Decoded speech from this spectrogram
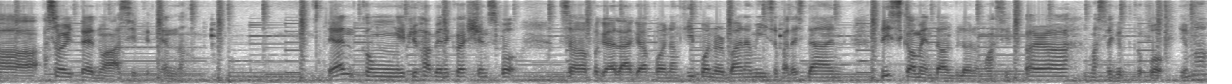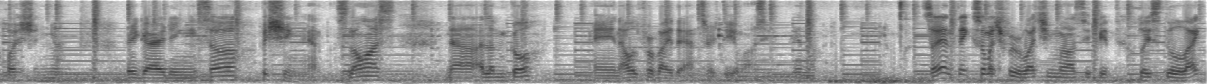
ah, assorted mga sipit yan, no? Yan, kung if you have any questions po sa pag-aalaga po ng hipon or banami sa palaisdaan, please comment down below ng mga para masagot ko po yung mga question nyo regarding sa fishing. Yan. As long as na alam ko and I will provide the answer to you mga sip. Yan, no? So yan, thanks so much for watching mga sipit. Please do like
